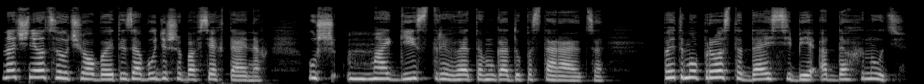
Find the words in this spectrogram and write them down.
Начнется учеба, и ты забудешь обо всех тайнах. Уж магистры в этом году постараются. Поэтому просто дай себе отдохнуть.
